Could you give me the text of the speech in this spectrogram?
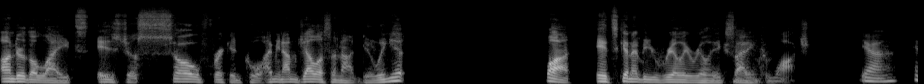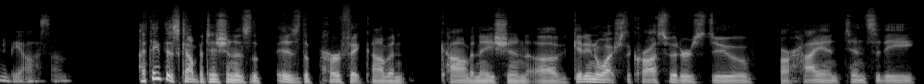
under the lights is just so freaking cool. I mean, I'm jealous of not doing it, but it's going to be really, really exciting to watch. Yeah. Gonna be awesome. I think this competition is the is the perfect combin- combination of getting to watch the CrossFitters do our high intensity,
